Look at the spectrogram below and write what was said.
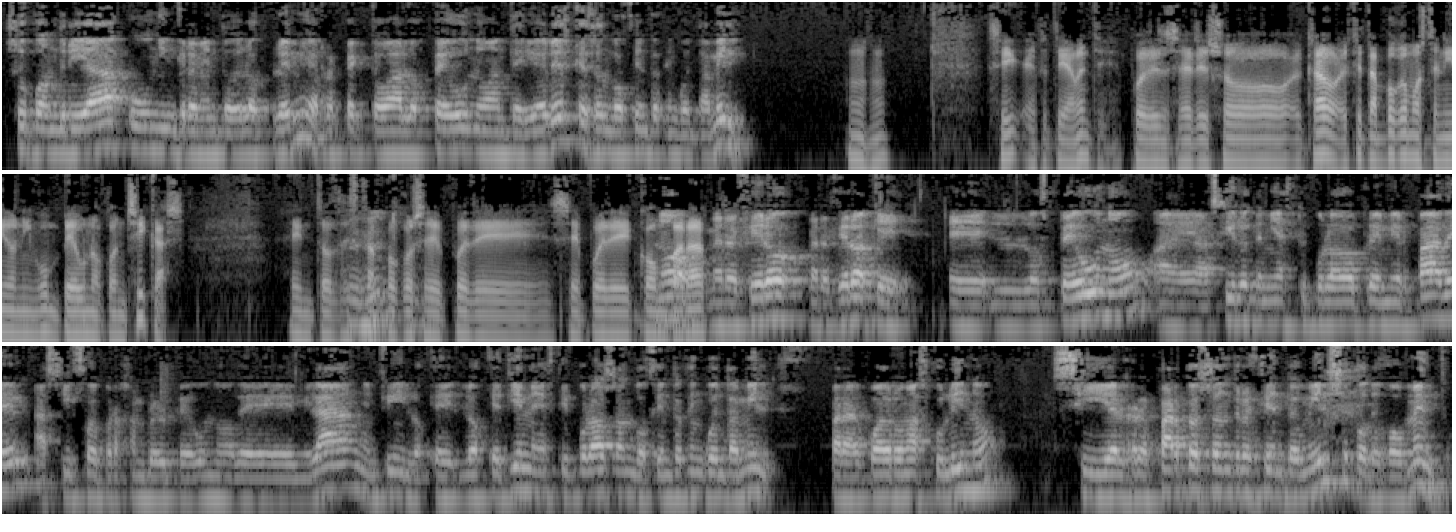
supondría un incremento de los premios respecto a los P1 anteriores, que son 250.000. Uh -huh. Sí, efectivamente. Pueden ser eso. Claro, es que tampoco hemos tenido ningún P1 con chicas entonces uh -huh. tampoco se puede se puede comparar. No, me refiero me refiero a que eh, los P1 eh, así lo tenía estipulado Premier Padel, así fue por ejemplo el P1 de Milán, en fin, los que los que tiene estipulado son 250.000 para el cuadro masculino, si el reparto son 300.000 se puede aumento.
